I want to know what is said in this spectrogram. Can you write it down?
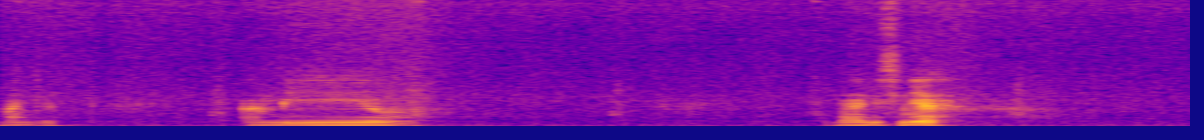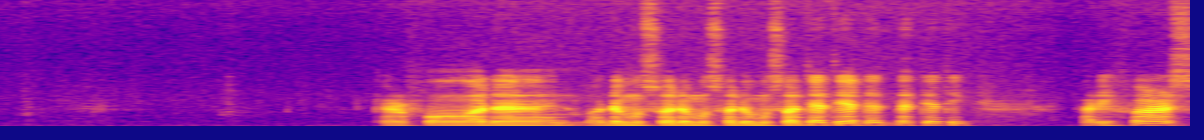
Manjat. Ambil. Nah di sini ya careful ada ada musuh ada musuh ada musuh. Hati-hati ada hati-hati. Reverse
